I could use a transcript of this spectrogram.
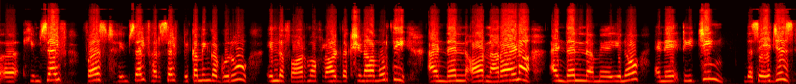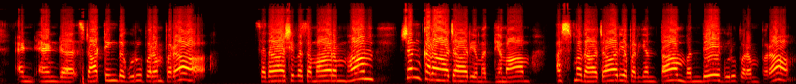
uh, himself, first himself, herself becoming a guru in the form of Lord Dakshinamurti and then, or Narayana, and then, um, you know, and, uh, teaching the sages and, and uh, starting the Guru Parampara. Sadashiva Samarambham Shankaracharya Madhyamam Asmadacharya Paryantam Vande Guru Paramparam.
